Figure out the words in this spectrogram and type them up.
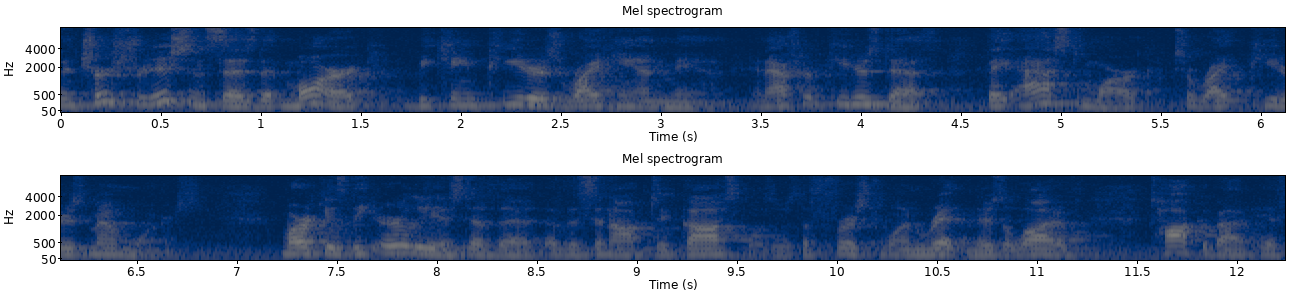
Then church tradition says that Mark became Peter's right hand man. And after Peter's death, they asked Mark to write Peter's memoirs. Mark is the earliest of the, of the synoptic gospels. It was the first one written. There's a lot of talk about if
